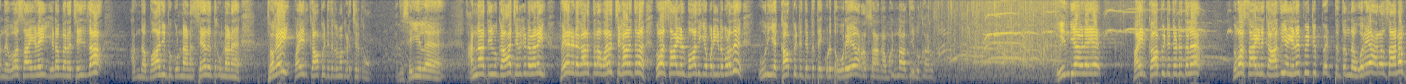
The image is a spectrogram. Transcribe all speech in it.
அந்த விவசாயிகளை இடம்பெற செய்துதான் அந்த பாதிப்புக்கு உண்டான சேதத்துக்கு உண்டான தொகை பயிர் காப்பீட்டு திட்டமாக கிடைச்சிருக்கும். அது செய்யல. அண்ணா திமுக ஆட்சி இருக்கின்ற வரை பேரிட காலத்தில் வறட்சி காலத்தில் விவசாயிகள் பாதிக்கப்படுகின்ற பொழுது உரிய காப்பீட்டு திட்டத்தை கொடுத்த ஒரே அரசாங்கம் அண்ணா திமுக அரசாங்கம் இந்தியாவிலேயே பயிர் காப்பீட்டு திட்டத்தில் விவசாயிகளுக்கு அதிக இழப்பீட்டு பெற்று தந்த ஒரே அரசாங்கம்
